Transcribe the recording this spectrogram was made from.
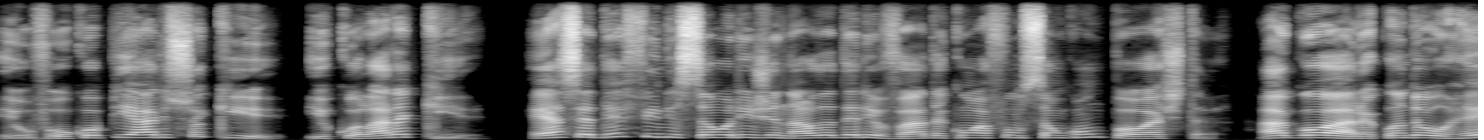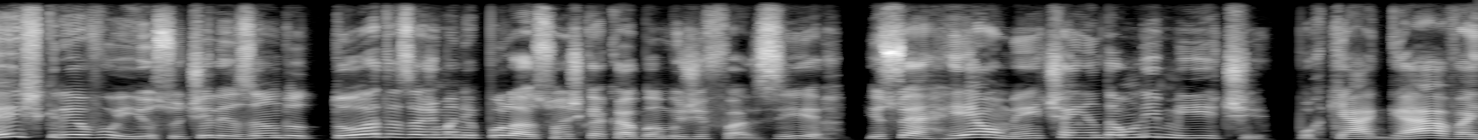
eu vou copiar isso aqui e colar aqui. Essa é a definição original da derivada com a função composta. Agora, quando eu reescrevo isso utilizando todas as manipulações que acabamos de fazer, isso é realmente ainda um limite, porque h vai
